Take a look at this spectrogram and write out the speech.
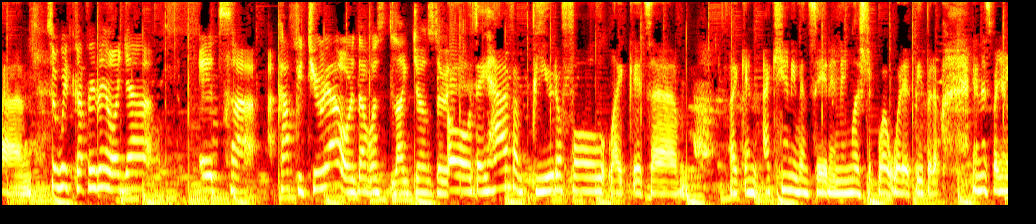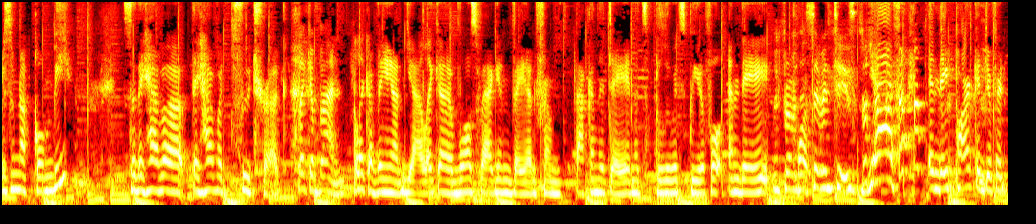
Um, so with Cafe de Olla, it's a, a, cafeteria or that was like just the oh they have a beautiful like it's a like and i can't even say it in english what would it be but in español es una combi so they have a they have a food truck like a van like a van yeah like a volkswagen van from back in the day and it's blue it's beautiful and they from park, the 70s yes and they park at different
